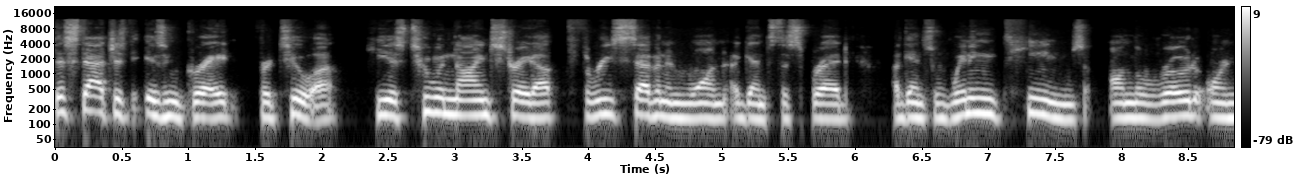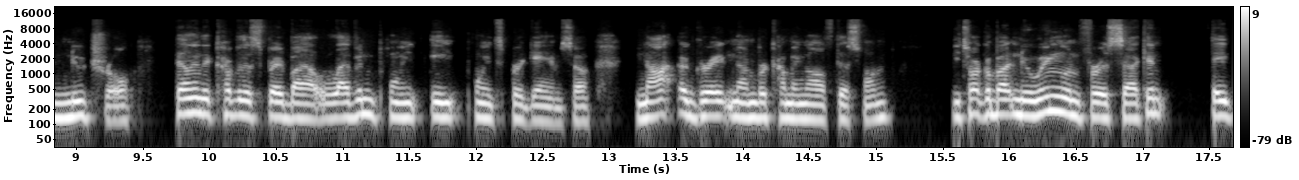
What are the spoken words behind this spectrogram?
This stat just isn't great for Tua. He is two and nine straight up, three, seven, and one against the spread against winning teams on the road or neutral, failing to cover the spread by 11.8 points per game. So, not a great number coming off this one. You talk about New England for a second. They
